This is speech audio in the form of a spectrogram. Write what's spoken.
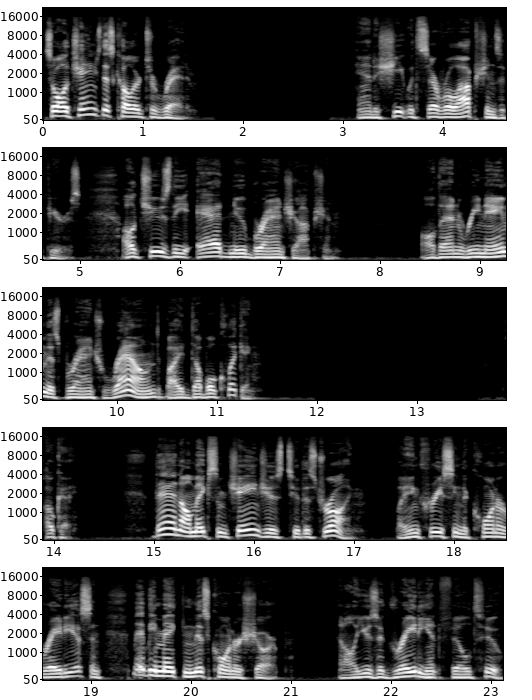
So I'll change this color to red. And a sheet with several options appears. I'll choose the Add New Branch option. I'll then rename this branch Round by double-clicking. Okay. Then I'll make some changes to this drawing by increasing the corner radius and maybe making this corner sharp. And I'll use a gradient fill too.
